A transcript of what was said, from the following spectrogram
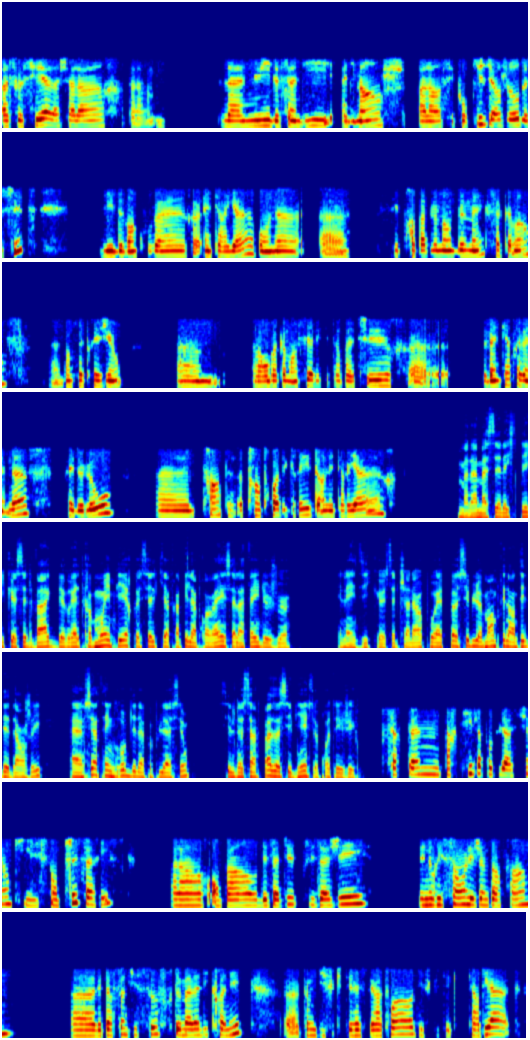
associées à la chaleur la nuit de samedi à dimanche. Alors, c'est pour plusieurs jours de suite. L'île de Vancouver euh, intérieure, on a, euh, c'est probablement demain que ça commence euh, dans cette région. alors, on va commencer avec des températures de 24 à 29 près de l'eau, 30 33 degrés dans l'intérieur. Madame Assel explique que cette vague devrait être moins pire que celle qui a frappé la province à la fin de juin. Elle indique que cette chaleur pourrait possiblement présenter des dangers à un certain groupe de la population s'ils ne savent pas assez bien se protéger. Certaines parties de la population qui sont plus à risque. Alors, on parle des adultes plus âgés, les nourrissons, les jeunes enfants, euh, les personnes qui souffrent de maladies chroniques euh, comme difficultés respiratoires, difficultés cardiaques.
